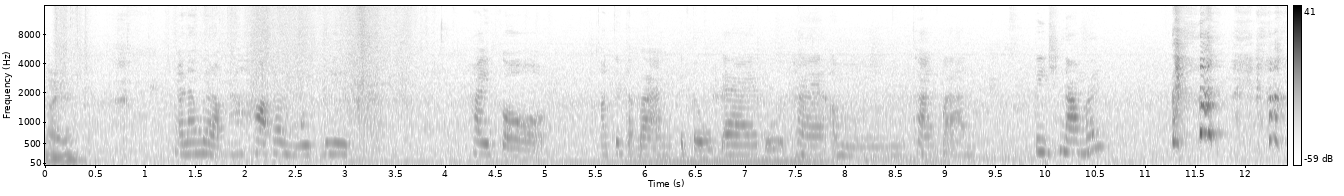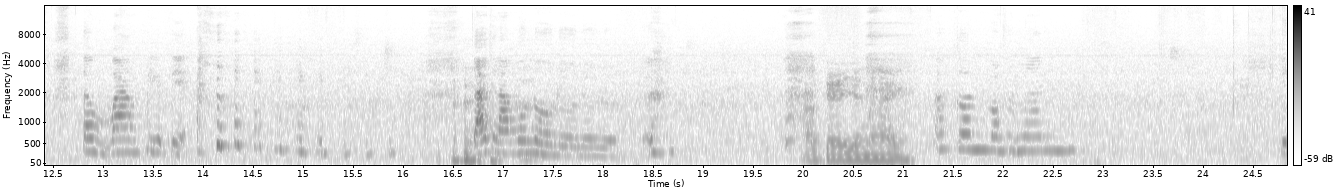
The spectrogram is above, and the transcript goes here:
Ngày đây Anh đang bị đọc hot hay là mũi đi Hay có Anh cái tập ăn cái tủ đa của thai âm thang bàn Tí năm ấy. ទៅដែរព្រោះថាអឹមខាងបាន2ឆ្នាំហើយទៅមិនបានទៀតនេះតែឆ្នាំមុននោះនោះនោះនោះអូខេយ៉ាងហ្នឹងហើយអរគុណបងសំឡាញ់គេ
